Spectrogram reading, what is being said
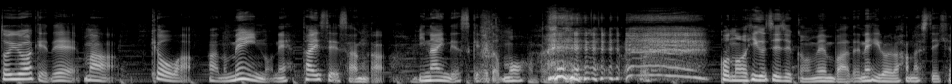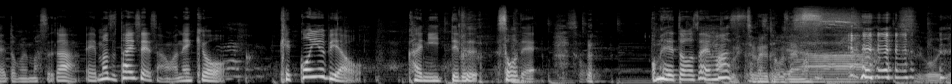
というわけでまあ今日はあのメインのね大勢さんがいないんですけれども、この樋口塾のメンバーでねいろいろ話していきたいと思いますが、えーまず大勢さんはね今日結婚指輪を買いに行ってるそうで そう。おめでとうございます。おめでとうございます。あす。ごいね。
